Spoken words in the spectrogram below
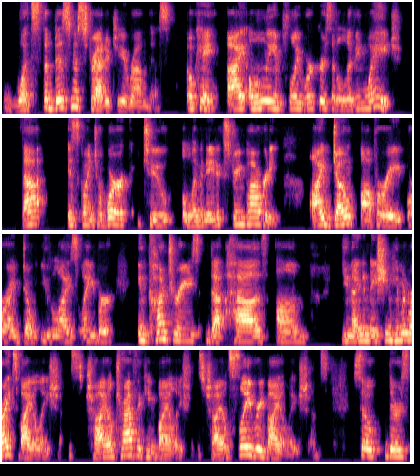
What's the business strategy around this? Okay, I only employ workers at a living wage. That is going to work to eliminate extreme poverty. I don't operate or I don't utilize labor in countries that have um, United Nations human rights violations, child trafficking violations, child slavery violations. So there's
